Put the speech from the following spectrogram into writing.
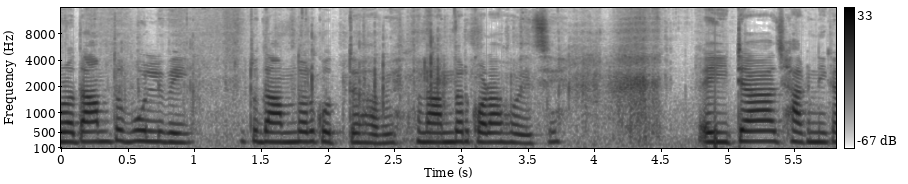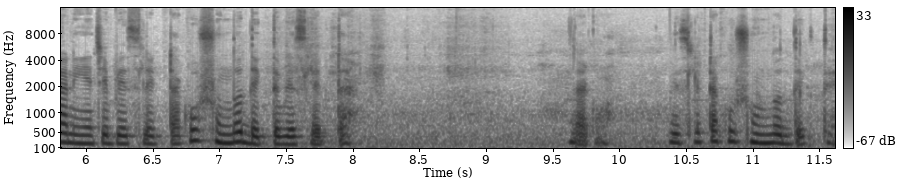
ওরা দাম তো বলবেই। একটু দাম দর করতে হবে। তো দাম দর করা হয়েছে। এইটা ঝাগনিকা নিয়েছে ব্রেসলেটটা। খুব সুন্দর দেখতে ব্রেসলেটটা। দেখো, ব্রেসলেটটা খুব সুন্দর দেখতে।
